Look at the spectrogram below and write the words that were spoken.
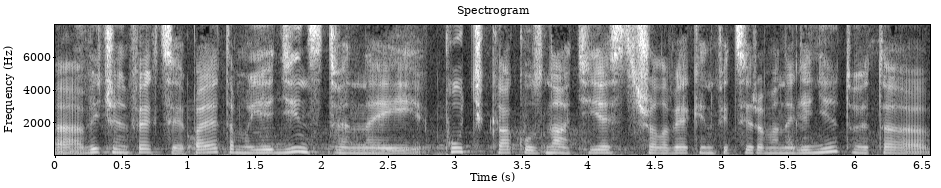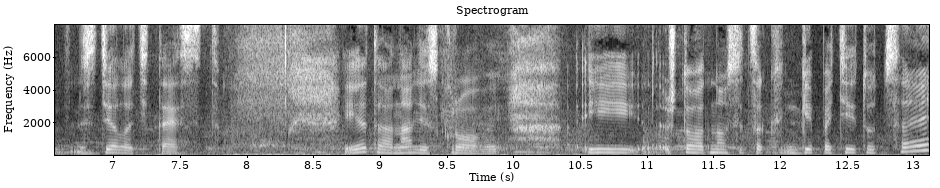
э, ВИЧ-инфекция. Поэтому единственное единственный путь, как узнать, есть человек инфицирован или нет, это сделать тест. И это анализ крови. И что относится к гепатиту С, э,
